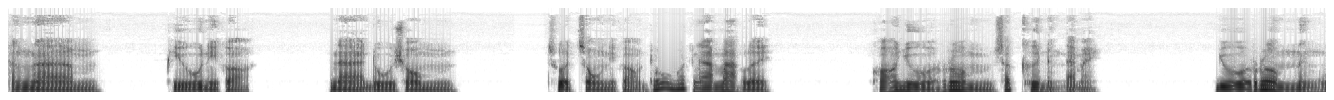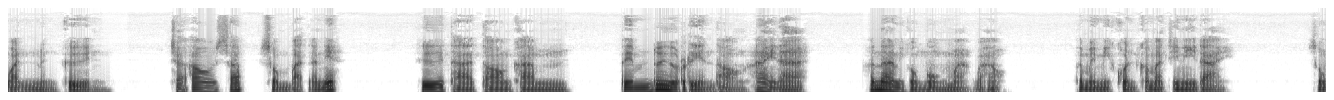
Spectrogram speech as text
ทั้งงาม ผิวนี่ก็น่าดูชม สวดทรงนี่ก็ดูงดงามมากเลย ขออยู่ร่วมสักคืนหนึ่งได้ไหม อยู่ร่วมหนึ่งวันหนึ่งคืน จะเอาทรัพย์สมบัติอันเนี้ยคือถาทองคำเต็มด้วยเหรียญทองให้นะพระนางนี่ก็งงมากว่าเอา้า ทำไมมีคนเข้ามาที่นี่ได้ สง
